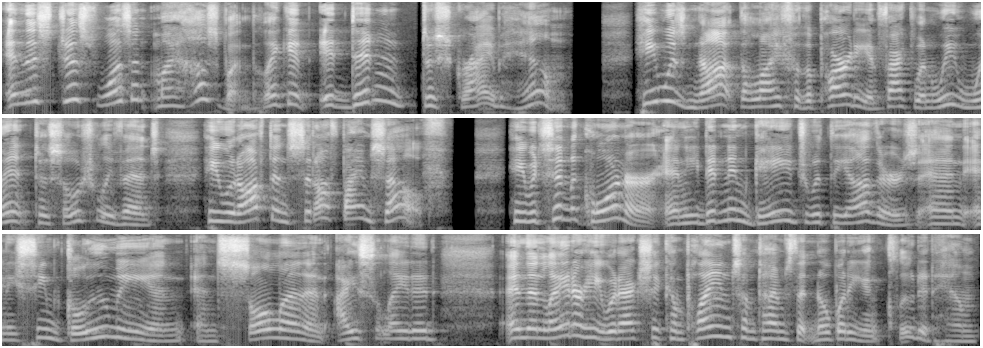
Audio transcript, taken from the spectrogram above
And this just wasn't my husband. Like it, it didn't describe him. He was not the life of the party. In fact, when we went to social events, he would often sit off by himself. He would sit in a corner and he didn't engage with the others and, and he seemed gloomy and, and sullen and isolated. And then later he would actually complain sometimes that nobody included him.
